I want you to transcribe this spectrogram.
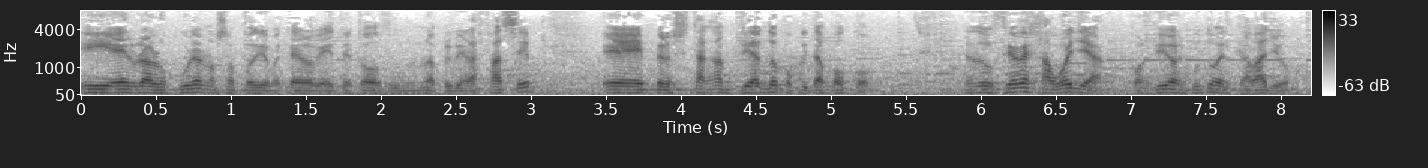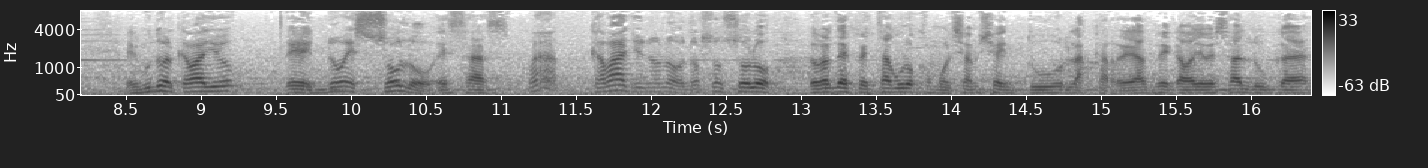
y era una locura, no se han podido meter obviamente todos en una primera fase, eh, pero se están ampliando poquito a poco. La Andalucía de Hawaiia, por Dios, el mundo del caballo. El mundo del caballo eh, no es solo esas ah, caballos, no, no, no son solo los grandes espectáculos como el Sunshine Tour, las carreras de caballo de San Lucas,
